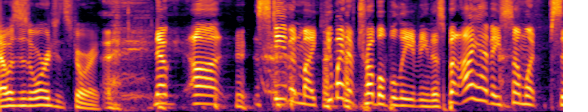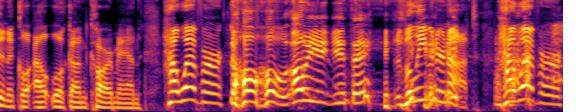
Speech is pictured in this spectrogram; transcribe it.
That was his origin story. Now, uh, Steve and Mike, you might have trouble believing this, but I have a somewhat cynical outlook on Carman. However, oh, oh, you, you think? believe it or not. However,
